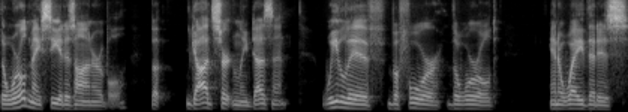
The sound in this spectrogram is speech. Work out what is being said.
The world may see it as honorable, but God certainly doesn't. We live before the world in a way that is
